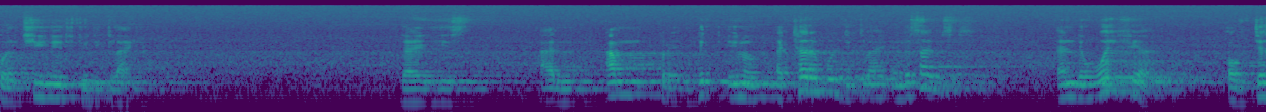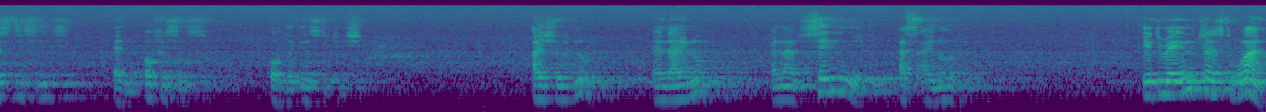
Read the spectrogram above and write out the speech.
continued to decline. There is an unpredict, you know, a terrible decline in the services and the welfare of justices and officers of the institution. I should know And I know, and I'm saying it as I know them. It may interest one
